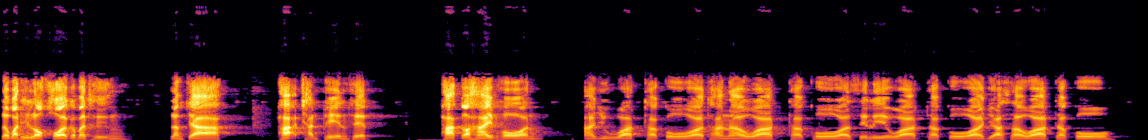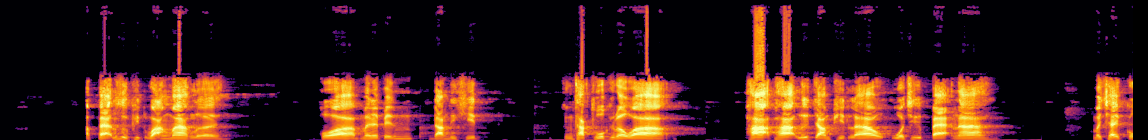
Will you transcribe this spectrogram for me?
แล้ววันที่รอคอยก็มาถึง หลังจากพระฉันเพลเสร็จ พระก็ให้พรอายุวัตถโกธนาวัตถโกสิริวัตถโกยาสวัตถโกอาแปะรู้สึกผิดหวังมากเลย ราะว่าไม่ได้เป็นดังที่คิด จึงทักท้วงขึ้นมาว่า พระพระหรือจำผิดแล้วว่าชื่อแปะนะ ไม่ใช่โก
